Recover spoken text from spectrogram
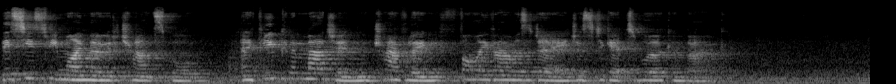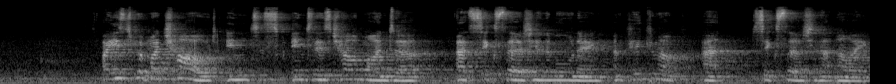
This used to be my mode of transport, and if you can imagine travelling five hours a day just to get to work and back. I used to put my child into, into his childminder at 6.30 in the morning and pick him up at 6.30 that night.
